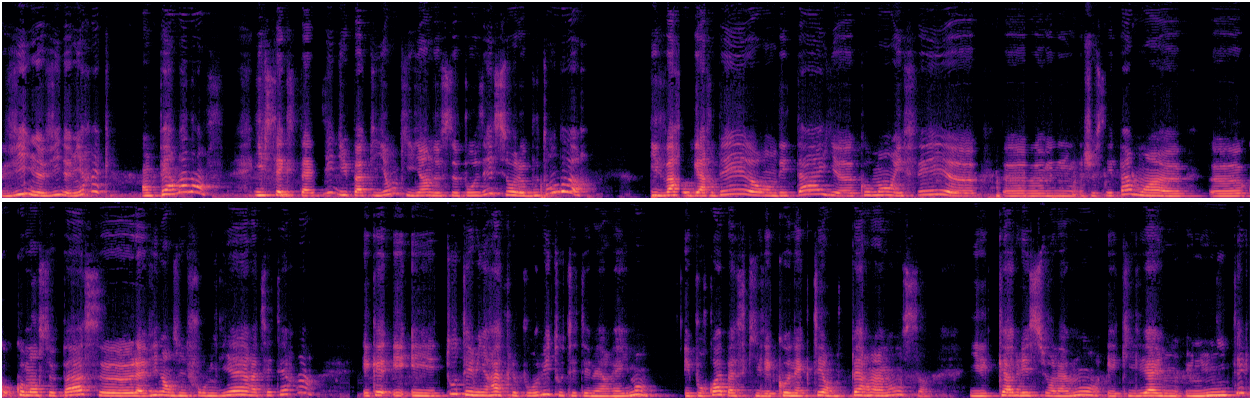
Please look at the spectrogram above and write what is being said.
vit une vie de miracle en permanence. Il s'extasie du papillon qui vient de se poser sur le bouton d'or. Il va regarder en détail euh, comment est fait, euh, euh, je ne sais pas moi, comment se passe la vie dans une fourmilière, etc. Et, tout est miracle pour lui, tout est émerveillement. Et pourquoi? Parce qu'il est connecté en permanence, il est câblé sur l'amour et qu'il y a une unité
